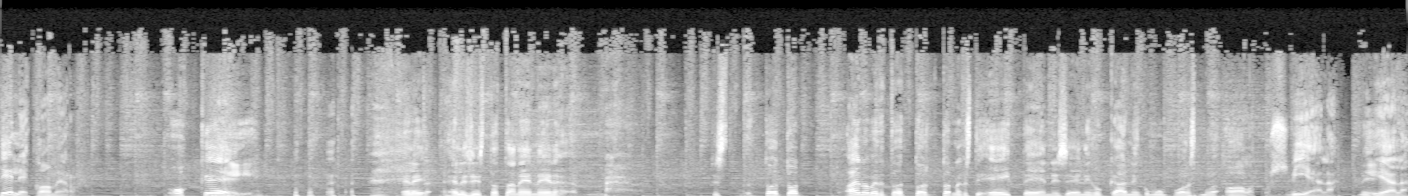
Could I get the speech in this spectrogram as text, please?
telekamera. Okei. eli, eli siis tota niin, niin siis to, to, ainoa mitä to, to, todennäköisesti ei tee, niin se ei niinku käy niinku mun puolesta mulle alkos. Vielä, niin. vielä.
